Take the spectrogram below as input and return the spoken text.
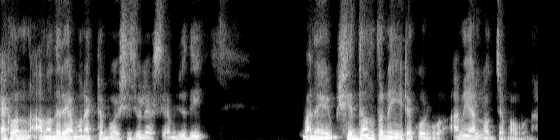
এখন আমাদের এমন একটা বয়সে চলে আসছে, আমি যদি মানে সিদ্ধান্ত নেই এটা করব, আমি আর লজ্জা পাবো না।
